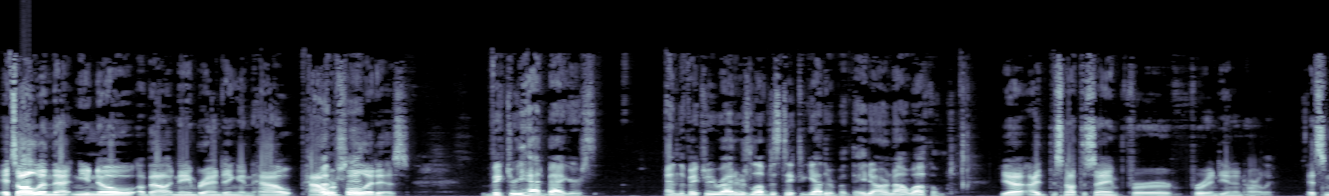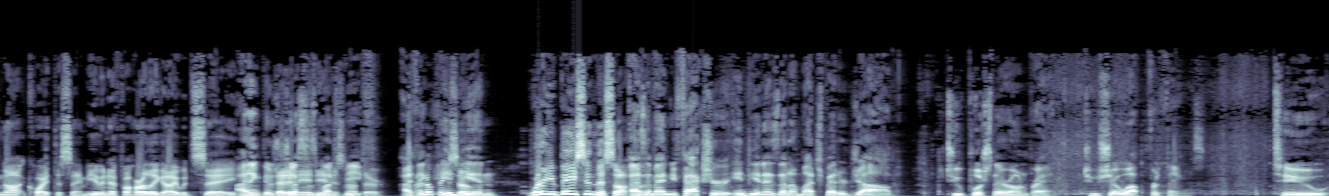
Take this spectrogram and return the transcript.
it's all in that, and you know about name branding and how powerful it is. Victory had baggers, and the Victory riders love to stick together, but they are not welcomed. Yeah, I, it's not the same for for Indian and Harley. It's not quite the same. Even if a Harley guy would say, I think there's that an just as much is not beef. there. I think, don't think so. Indian, Where are you basing this off as of? a manufacturer, Indian has done a much better job to push their own brand, to show up for things, to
